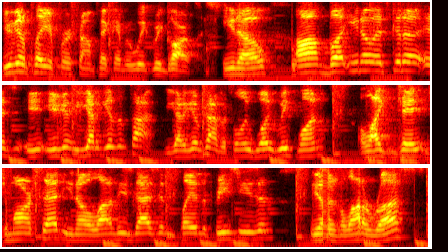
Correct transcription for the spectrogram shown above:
You're gonna play your first round pick every week, regardless. You know, um, but you know it's gonna it's you, you got to give them time. You got to give them time. It's only week one. Like Jay, Jamar said, you know, a lot of these guys didn't play in the preseason. You know, there's a lot of rust,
